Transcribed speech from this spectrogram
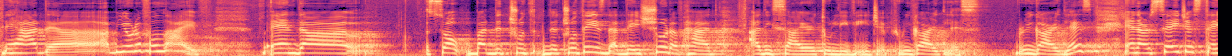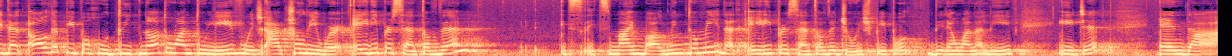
they had uh, a beautiful life, and. Uh, so, but the truth, the truth is that they should have had a desire to leave Egypt, regardless regardless. And our sages state that all the people who did not want to leave, which actually were 80% of them, it's, it's mind-boggling to me that 80% of the Jewish people didn't want to leave Egypt, and uh,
